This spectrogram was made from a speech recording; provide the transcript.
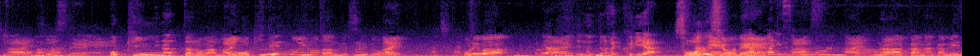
黄色がはいかって。そうですね。僕気になったのが、あの、はい木剣の色なんですけど、はい確かに。これは。これはあえて塗ってませんクリアそうですよね。やっぱりそうなんだ。はいなかなか珍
